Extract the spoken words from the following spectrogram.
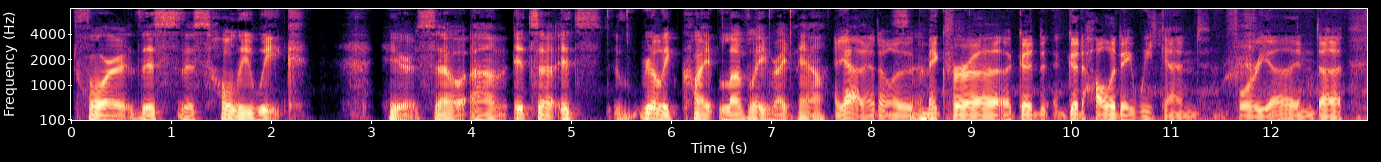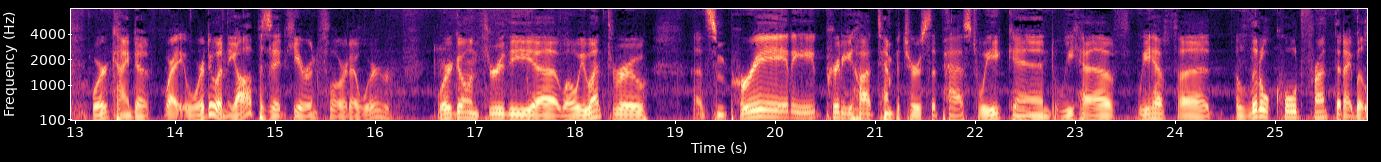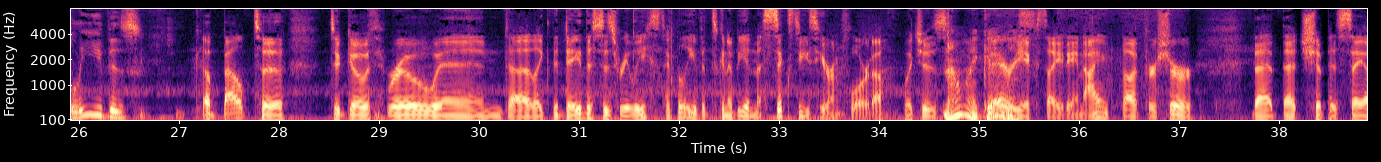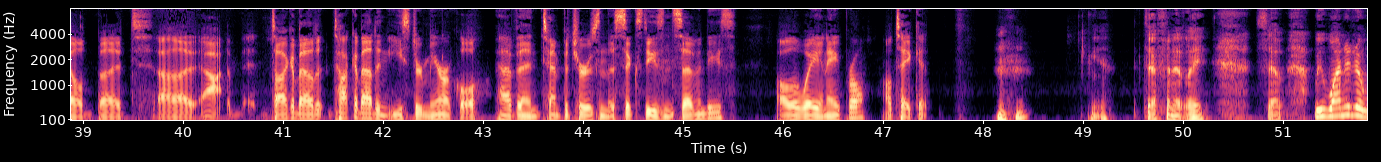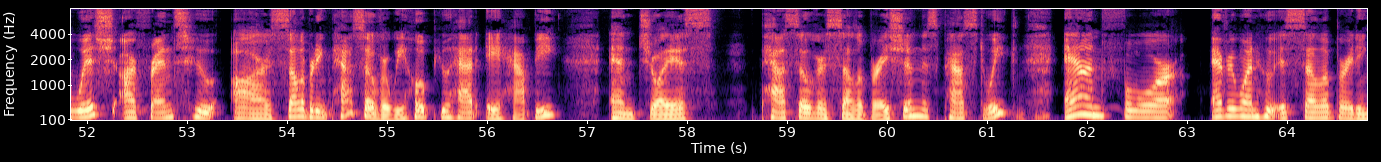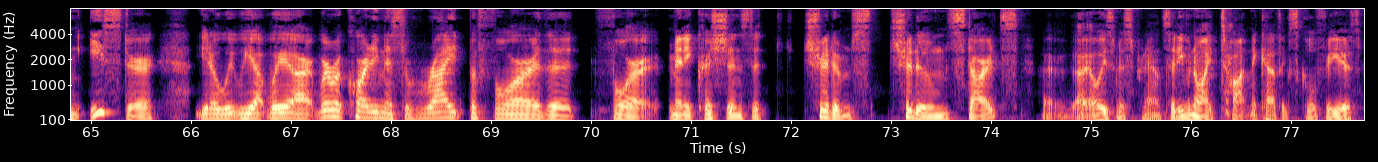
for this this holy week here. So um, it's a it's really quite lovely right now. Yeah, it'll so. make for a, a, good good holiday weekend for you. And uh, we're kind of right. we're doing the opposite here in Florida. We're we're going through the uh, well, we went through. Uh, some pretty pretty hot temperatures the past week, and we have we have uh, a little cold front that I believe is about to to go through and uh, like the day this is released i believe it's going to be in the 60s here in florida which is oh my very exciting i thought for sure that that ship has sailed but uh, uh, talk about talk about an easter miracle having temperatures in the 60s and 70s all the way in april i'll take it mm-hmm. yeah definitely. So we wanted to wish our friends who are celebrating Passover. We hope you had a happy and joyous Passover celebration this past week and for everyone who is celebrating Easter. You know, we, we are, we are, we're recording this right before the, for many Christians, the Triduum, Triduum starts. I always mispronounce it, even though I taught in a Catholic school for years,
